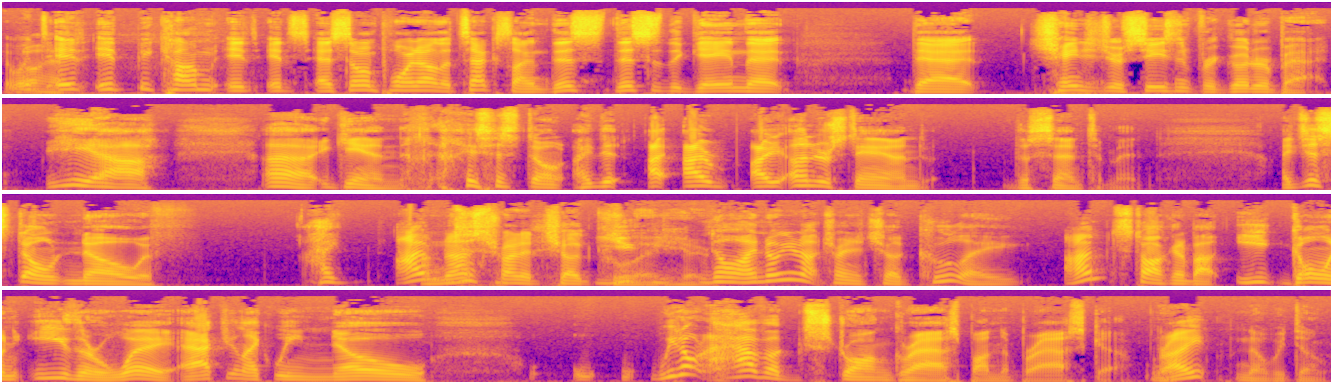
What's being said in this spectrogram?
Go it, ahead. it, it become it, it's as someone pointed out on the text line. This this is the game that that changes your season for good or bad. Yeah. Uh, again, I just don't. I, did, I I I understand the sentiment. I just don't know if I. I'm, I'm not just, trying to chug Kool-Aid here. No, I know you're not trying to chug Kool Aid. I'm just talking about eat, going either way, acting like we know. We don't have a strong grasp on Nebraska, right? No, we don't.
